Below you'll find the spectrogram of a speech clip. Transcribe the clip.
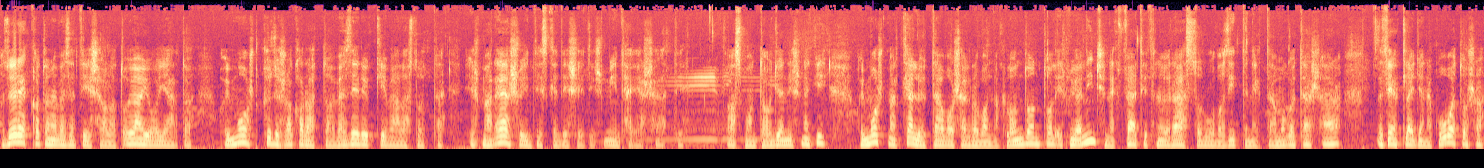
Az öreg katona vezetése alatt olyan jól járta, hogy most közös akarattal vezérükké választotta, és már első intézkedését is mind helyeselték. Azt mondta ugyanis neki, hogy most már kellő távolságra vannak Londontól, és mivel nincsenek feltétlenül rászorulva az itteniek támogatására, ezért legyenek óvatosa,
